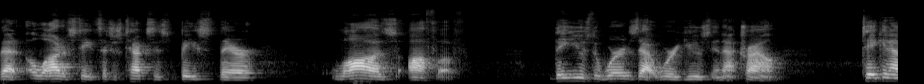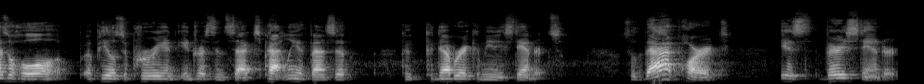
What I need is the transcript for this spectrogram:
that a lot of states, such as Texas, based their laws off of. They used the words that were used in that trial. Taken as a whole, appeals to prurient interest in sex, patently offensive, contemporary community standards. So that part is very standard.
